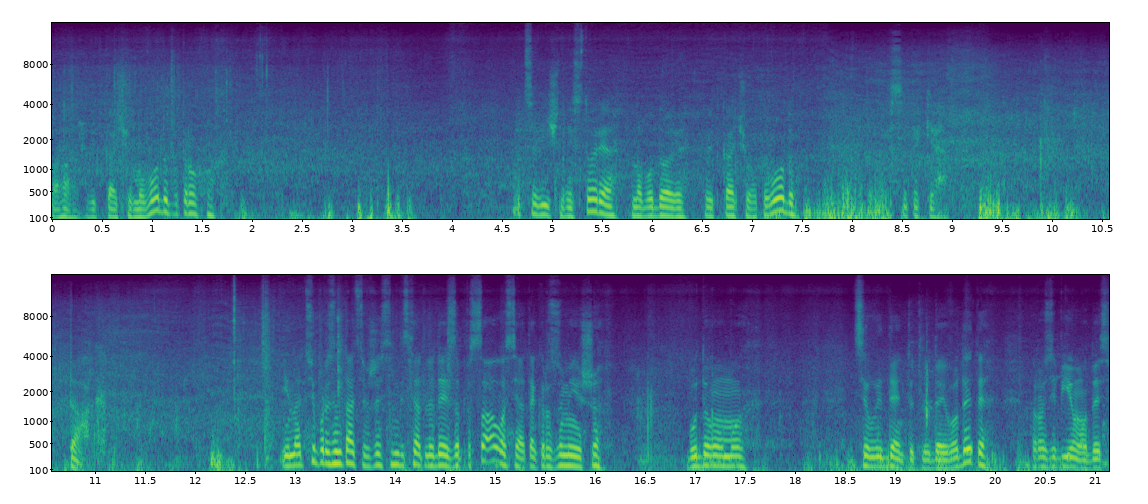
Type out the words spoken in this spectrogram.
Ага, відкачуємо воду потроху. Це вічна історія на будові відкачувати воду. Все таке. Так. І на цю презентацію вже 70 людей записалося. Я так розумію, що будемо цілий день тут людей водити. Розіб'ємо десь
